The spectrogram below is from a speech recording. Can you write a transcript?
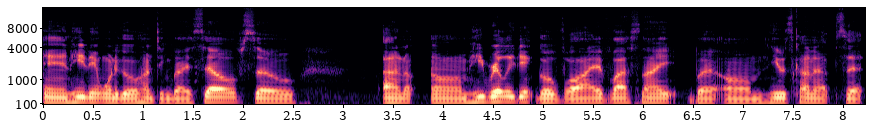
and he didn't want to go hunting by himself, so and um he really didn't go live last night but um he was kind of upset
